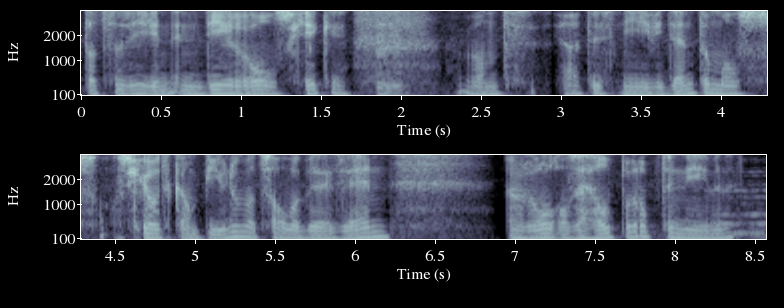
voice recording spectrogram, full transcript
dat ze zich in, in die rol schikken. Mm -hmm. Want ja, het is niet evident om als, als grote kampioenen, wat ze allebei zijn, een rol als een helper op te nemen.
